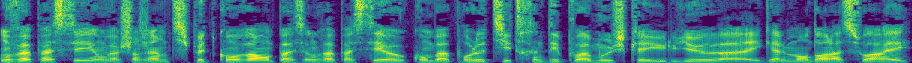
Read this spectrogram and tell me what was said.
On va passer, on va changer un petit peu de combat. On, passe, on va passer au combat pour le titre des poids mouches qui a eu lieu euh, également dans la soirée.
